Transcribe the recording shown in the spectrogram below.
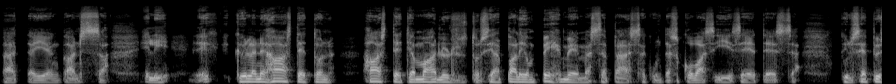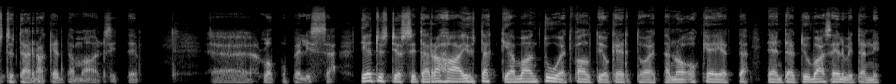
päättäjien kanssa. Eli e, kyllä ne haasteet on haasteet ja mahdollisuudet on siellä paljon pehmeämmässä päässä kuin tässä kovassa ICTssä. Kyllä se pystytään rakentamaan sitten loppupelissä. Tietysti jos sitä rahaa yhtäkkiä vaan tuu, että valtio kertoo, että no okei, että teidän täytyy vaan selvitä, niin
